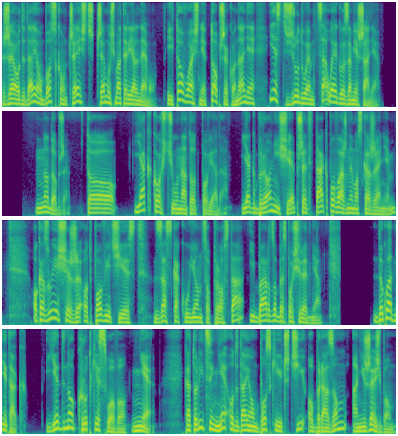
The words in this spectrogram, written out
że oddają boską cześć czemuś materialnemu. I to właśnie to przekonanie jest źródłem całego zamieszania. No dobrze, to jak Kościół na to odpowiada? Jak broni się przed tak poważnym oskarżeniem? Okazuje się, że odpowiedź jest zaskakująco prosta i bardzo bezpośrednia. Dokładnie tak. Jedno krótkie słowo nie. Katolicy nie oddają boskiej czci obrazom ani rzeźbom.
